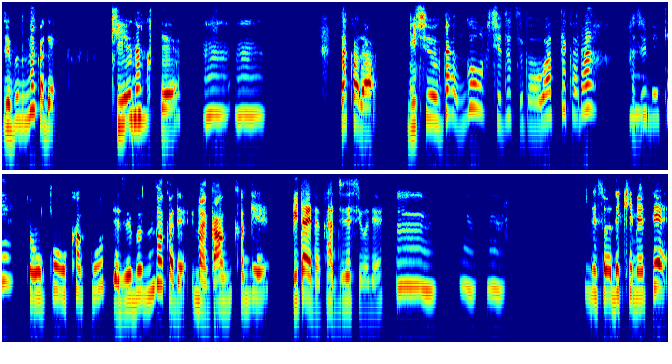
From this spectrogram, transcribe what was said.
自分の中で消えなくて、うん。うん。だから2週間後、手術が終わってから初めて投稿を書こうって自分の中で、まあ、願掛けみたいな感じですよね。うん。うん。うん。で、それで決めて、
